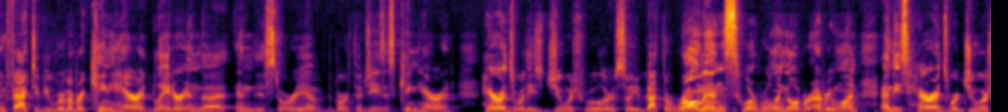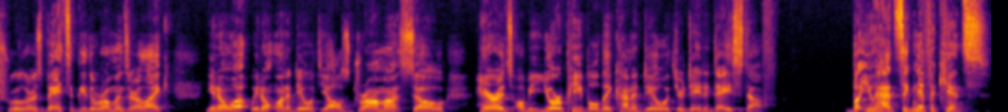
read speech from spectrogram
In fact, if you remember King Herod later in the, in the story of the birth of Jesus, King Herod, Herods were these Jewish rulers. So you've got the Romans who are ruling over everyone, and these Herods were Jewish rulers. Basically, the Romans are like, you know what? We don't want to deal with y'all's drama. So Herods will be your people. They kind of deal with your day to day stuff. But you had significance.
